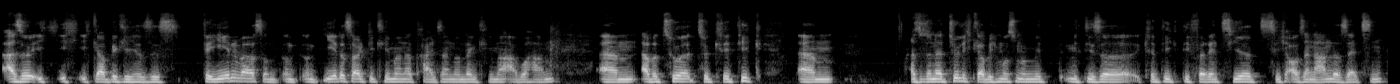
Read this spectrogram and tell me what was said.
also ich, ich, ich glaube wirklich, es ist für jeden was und, und, und jeder sollte klimaneutral sein und ein Klima-Abo haben. Ähm, aber zur, zur Kritik. Ähm, also natürlich, glaube ich, muss man mit, mit dieser Kritik differenziert sich auseinandersetzen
